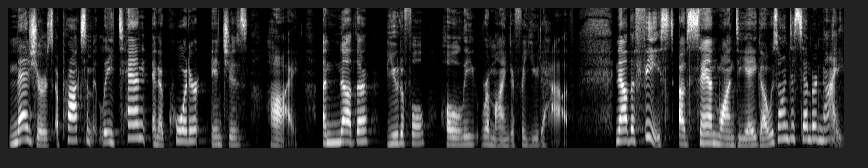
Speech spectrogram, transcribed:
measures approximately 10 and a quarter inches high. Another beautiful, holy reminder for you to have. Now, the feast of San Juan Diego is on December 9th,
